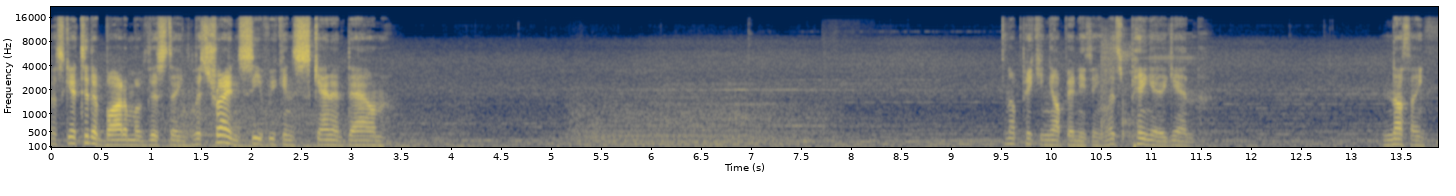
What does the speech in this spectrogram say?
Let's get to the bottom of this thing. Let's try and see if we can scan it down. Not picking up anything. Let's ping it again. Nothing.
